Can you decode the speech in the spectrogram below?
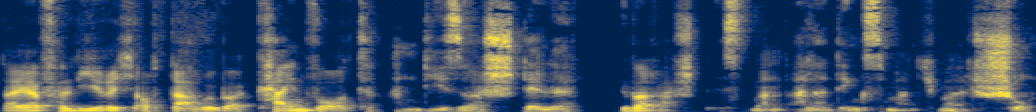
Daher verliere ich auch darüber kein Wort an dieser Stelle. Überrascht ist man allerdings manchmal schon.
